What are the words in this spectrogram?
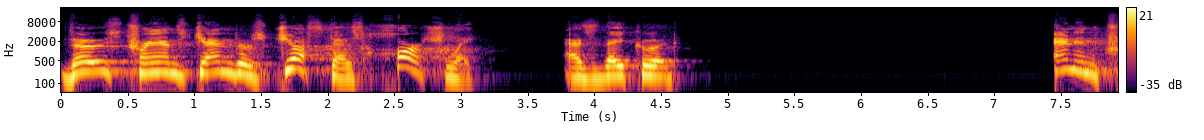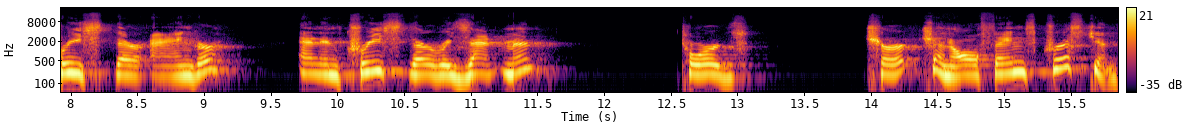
those transgenders just as harshly as they could and increased their anger and increased their resentment towards church and all things Christian.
